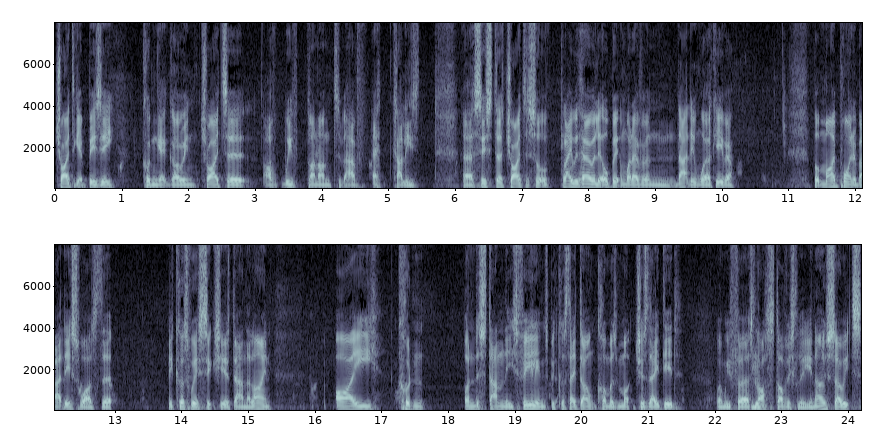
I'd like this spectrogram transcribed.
tried to get busy, couldn't get going. Tried to. I've, we've gone on to have Callie's uh, sister. Tried to sort of play with her a little bit and whatever, and that didn't work either. But my point about this was that because we're six years down the line, I couldn't understand these feelings because they don't come as much as they did when we first mm. lost obviously you know so it's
